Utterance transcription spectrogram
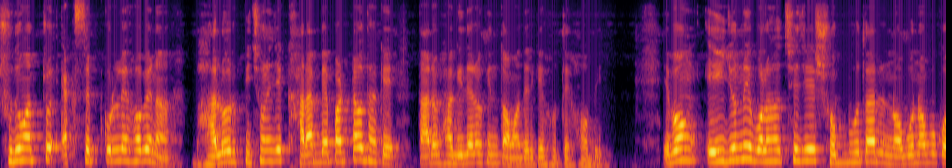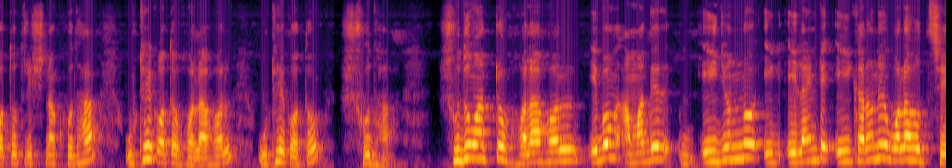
শুধুমাত্র অ্যাকসেপ্ট করলে হবে না, ভালোর পিছনে যে খারাপ ব্যাপারটাও থাকে তারও ভাগিদারও কিন্তু আমাদেরকে হতে হবে। এবং এই জন্যই বলা হচ্ছে যে সভ্যতার নবনব কত তৃষ্ণা ক্ষুধা, উঠে কত হলাহল, উঠে কত সুধা। শুধুমাত্র হলাহল এবং আমাদের এই জন্য এই লাইনটা এই কারণেও বলা হচ্ছে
